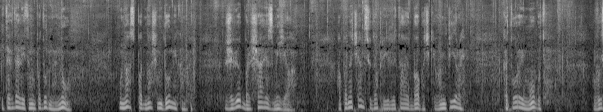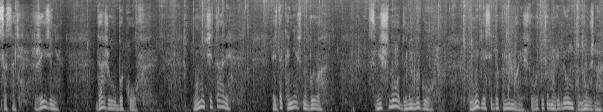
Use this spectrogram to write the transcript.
И так далее и тому подобное. Но у нас под нашим домиком живет большая змея. А по ночам сюда прилетают бабочки-вампиры, которые могут высосать жизнь даже у быков. Но мы читали, это, конечно, было смешно, да не могу. Но мы для себя понимали, что вот этому ребенку нужно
